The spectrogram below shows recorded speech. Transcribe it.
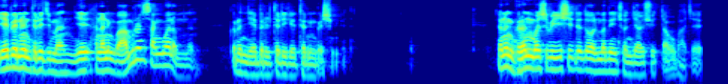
예배는 드리지만 예, 하나님과 아무런 상관없는 그런 예배를 드리게 되는 것입니다. 저는 그런 모습이 이 시대도 얼마든지 존재할 수 있다고 봐져요.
